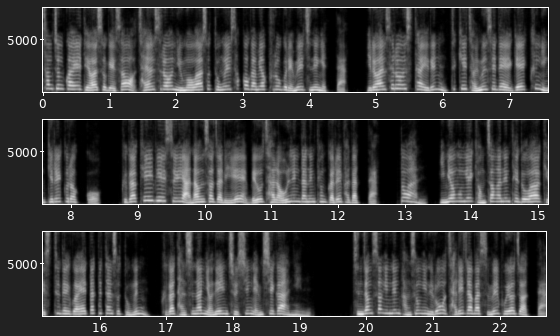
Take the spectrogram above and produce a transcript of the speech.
청중과의 대화 속에서 자연스러운 유머와 소통을 섞어가며 프로그램을 진행했다. 이러한 새로운 스타일은 특히 젊은 세대에게 큰 인기를 끌었고 그가 KBS의 아나운서 자리에 매우 잘 어울린다는 평가를 받았다. 또한 임영웅의 경청하는 태도와 게스트들과의 따뜻한 소통은 그가 단순한 연예인 출신 MC가 아닌 진정성 있는 방송인으로 자리 잡았음을 보여주었다.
